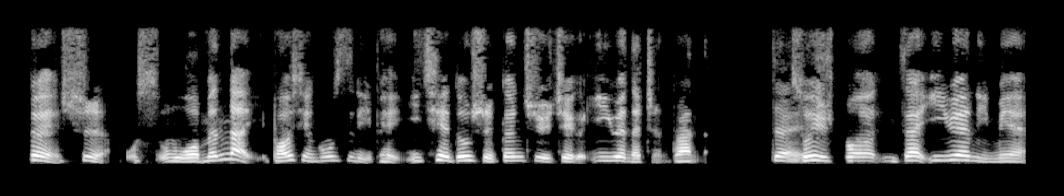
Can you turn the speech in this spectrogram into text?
对，是我我们的保险公司理赔，一切都是根据这个医院的诊断的。对，所以说你在医院里面，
